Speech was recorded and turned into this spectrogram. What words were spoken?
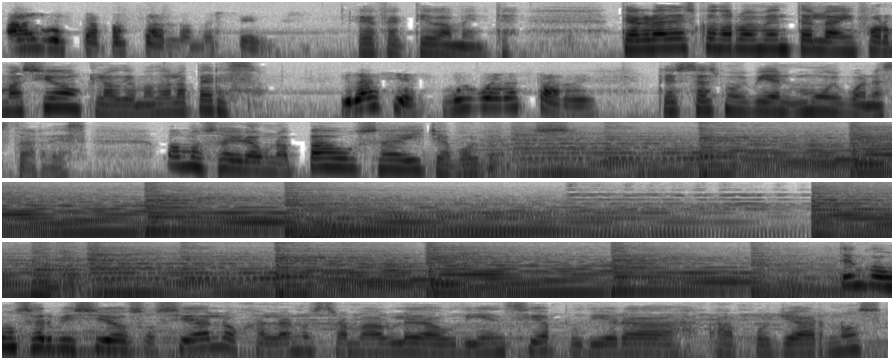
algo está pasando, Mercedes. Efectivamente. Te agradezco enormemente la información, Claudia Manuela Pérez. Gracias, muy buenas tardes. Que estés muy bien, muy buenas tardes. Vamos a ir a una pausa y ya volvemos. Tengo un servicio social, ojalá nuestra amable audiencia pudiera apoyarnos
